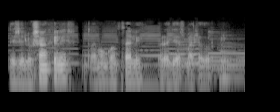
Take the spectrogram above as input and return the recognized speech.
Desde Los Ángeles, Ramón González para Jazz Matador Club.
